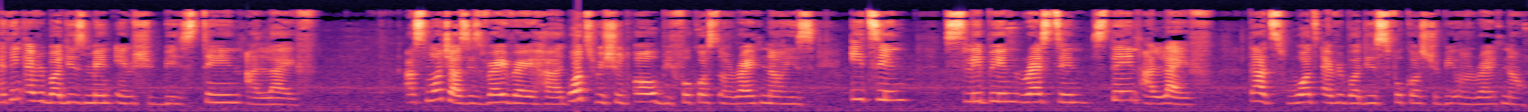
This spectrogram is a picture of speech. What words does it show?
i think everybody's main aim should be staying alive. As much as it's very very hard what we should all be focused on right now is eating sleeping resting staying alive. That's what everybody's focus should be on right now.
